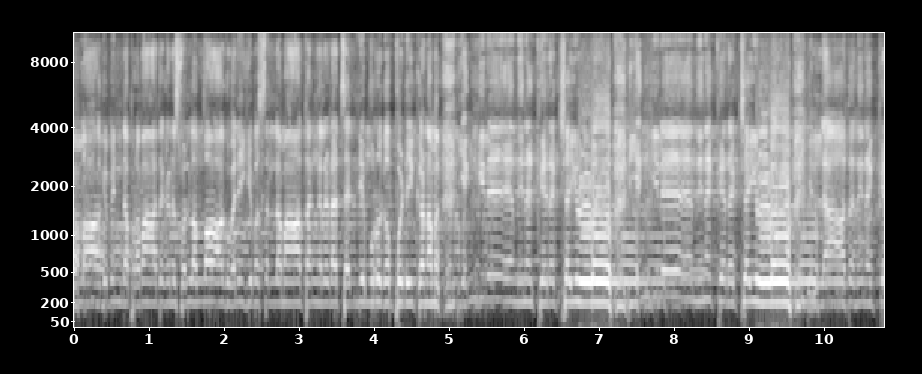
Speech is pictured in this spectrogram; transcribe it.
അള്ളാഹുവിന്റെ പ്രവാചകന് സ്വല്ലല്ലാഹു അലൈഹി വസല്ലമ തങ്ങളുടെ ചര്യ മുറുക പിടിക്കണം. എങ്കിലേ നിനക്ക് രക്ഷയുള്ളൂ എങ്കിലേ നിനക്ക് രക്ഷയുള്ളൂ. ഇല്ലാതെ നിനക്ക്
